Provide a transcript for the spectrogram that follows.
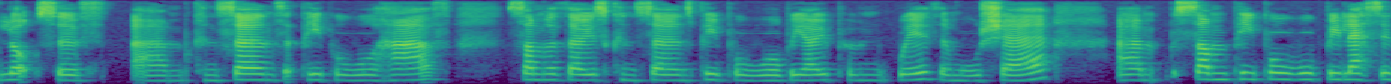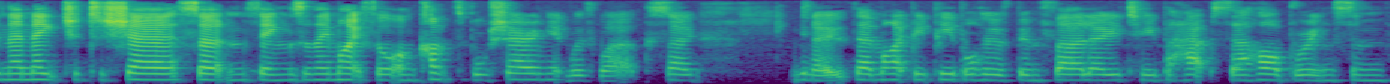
lots of um, concerns that people will have. Some of those concerns people will be open with and will share um, some people will be less in their nature to share certain things and they might feel uncomfortable sharing it with work so you know, there might be people who have been furloughed who perhaps are harbouring some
